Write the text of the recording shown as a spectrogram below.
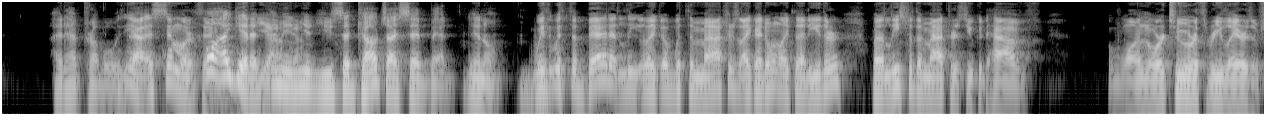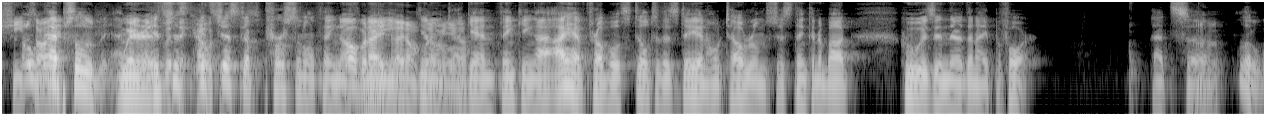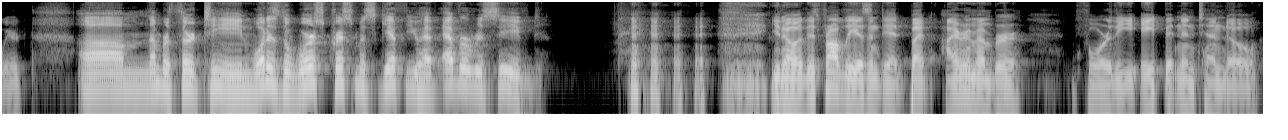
I'd have trouble with that. Yeah, a similar thing. Well, I get it. Yeah, I mean, yeah. you, you said couch, I said bed. You know, with with the bed at least like uh, with the mattress like i don't like that either but at least with the mattress you could have one or two or three layers of sheets Oh, on it absolutely. I Whereas mean, it's with the just couch, it's just it's a personal thing. No, but I- me, I don't you know, blame you, yeah. Again, thinking I, I have trouble still to this day in hotel rooms just thinking about who was in there the night before. That's uh, Mhm. a little weird. Um, number thirteen. What is the worst Christmas gift you have ever received? you know this probably isn't it but i remember for the 8-bit nintendo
